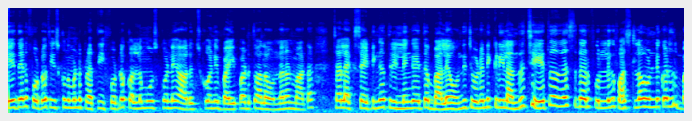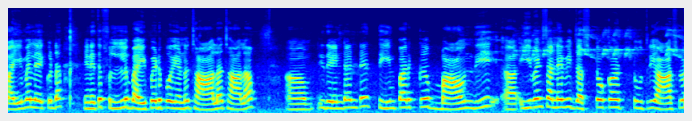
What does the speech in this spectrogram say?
ఏదైనా ఫోటో తీసుకుందామంటే ప్రతి ఫోటో కళ్ళు మూసుకొని అరుచుకొని భయపడుతూ అలా ఉన్నానన్నమాట. చాలా ఎక్సైటింగ్గా థ్రిల్లింగ్ అయితే భలే ఉంది. చూడండి ఇక్కడ వీళ్ళందరూ చేతి వదిలేస్తున్నారు. ఫుల్గా ఫస్ట్లో ఉండి కూడా అసలు భయమే లేకుండా నేనైతే ఫుల్ భయపడిపోయాను. చాలా చాలా. ఇదేంటంటే థీమ్ పార్క్ బాగుంది. ఈవెంట్స్ అనేవి జస్ట్ ఒక టూ త్రీ అవర్స్లో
